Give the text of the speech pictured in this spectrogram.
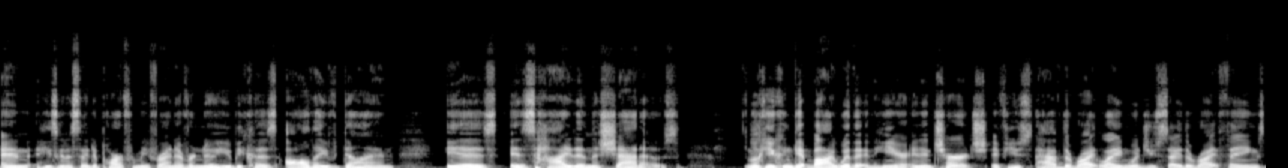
And he's going to say, Depart from me, for I never knew you, because all they've done is is hide in the shadows. Look, you can get by with it in here. And in church, if you have the right language, you say the right things,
